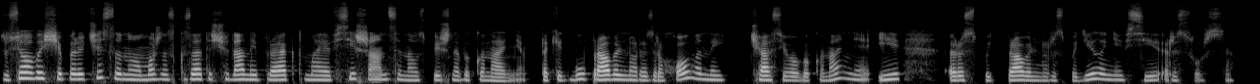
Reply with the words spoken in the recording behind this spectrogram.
З усього вище перечисленого можна сказати, що даний проект має всі шанси на успішне виконання, так як був правильно розрахований час його виконання і правильно розподілені всі ресурси.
